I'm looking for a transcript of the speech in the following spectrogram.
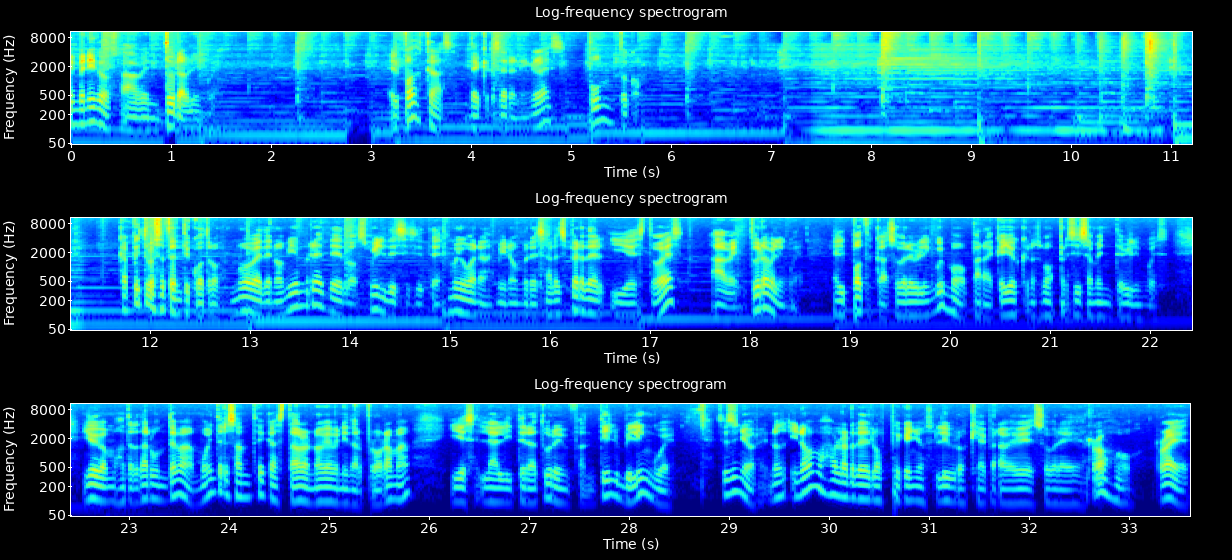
Bienvenidos a Aventura Bilingüe, el podcast de crecereninglés.com. Capítulo 74, 9 de noviembre de 2017. Muy buenas, mi nombre es Alex Perdel y esto es Aventura Bilingüe, el podcast sobre bilingüismo para aquellos que no somos precisamente bilingües. Y hoy vamos a tratar un tema muy interesante que hasta ahora no había venido al programa y es la literatura infantil bilingüe. Sí, señor. y no vamos a hablar de los pequeños libros que hay para bebés sobre rojo, red,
